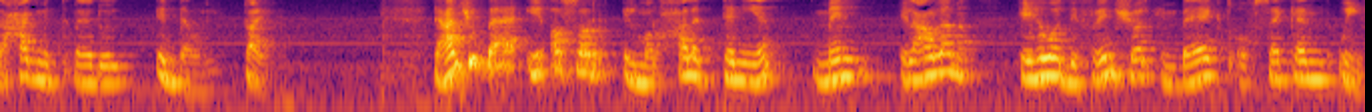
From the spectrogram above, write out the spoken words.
بحجم التبادل الدولي. طيب تعال نشوف بقى إيه أثر المرحلة الثانية من العولمة. إيه هو ال differential impact of second wave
